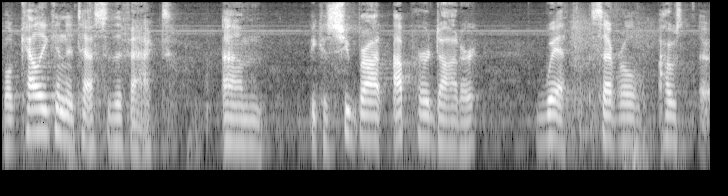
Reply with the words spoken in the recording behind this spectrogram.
well, Kelley can attest to the fact um, because she brought up her daughter with several host uh,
